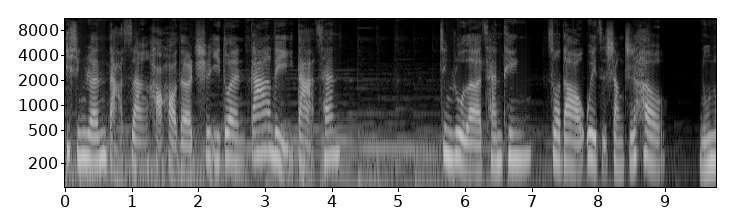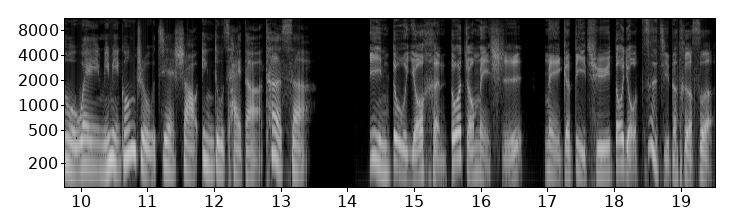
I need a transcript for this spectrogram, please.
一行人打算好好的吃一顿咖喱大餐。进入了餐厅，坐到位子上之后，努努为米米公主介绍印度菜的特色。印度有很多种美食，每个地区都有自己的特色。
